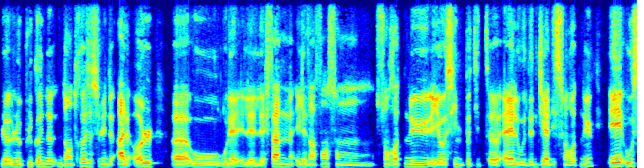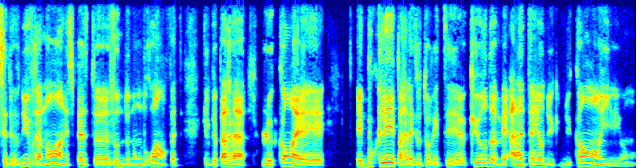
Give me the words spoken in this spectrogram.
Le, plus connu d'entre eux, c'est celui de Al-Hol, euh, où, les, femmes et les enfants sont, sont retenus, et il y a aussi une petite euh, aile où des djihadistes sont retenus, et où c'est devenu vraiment une espèce de zone de non-droit, en fait. Quelque part, le camp est, est bouclé par les autorités euh, kurdes, mais à l'intérieur du, camp, on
